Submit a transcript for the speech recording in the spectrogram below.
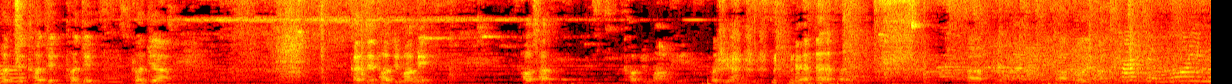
터지 터지 터지 터지야. 같이 터지 마미. 考察，考的麻利，考的很。啊，啊，可以啊。他去摸一摸。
